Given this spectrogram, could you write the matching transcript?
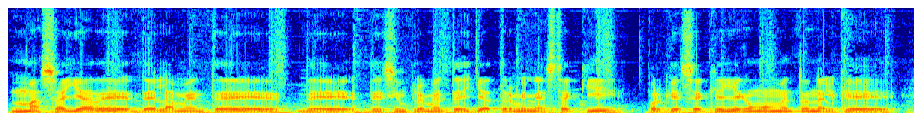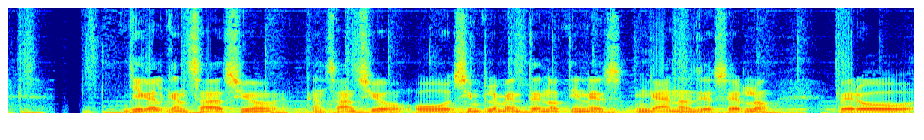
más allá de, la mente de, simplemente ya terminé hasta aquí, porque sé que llega un momento en el que llega el cansancio, cansancio o simplemente no tienes ganas de hacerlo, pero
